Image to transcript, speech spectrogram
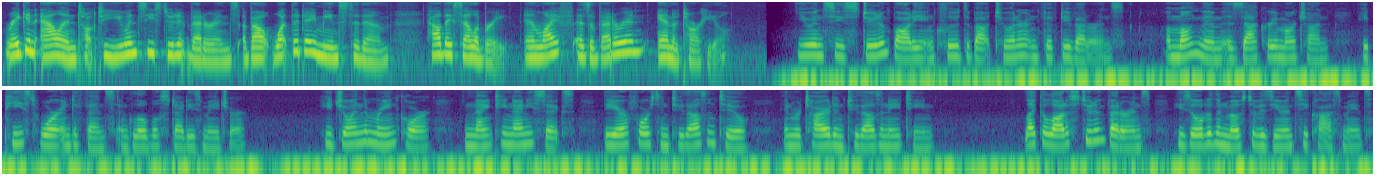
Reagan Allen talked to UNC student veterans about what the day means to them, how they celebrate, and life as a veteran and a Tar Heel. UNC's student body includes about 250 veterans. Among them is Zachary Marchand, a Peace, War, and Defense and Global Studies major. He joined the Marine Corps in 1996, the Air Force in 2002, and retired in 2018. Like a lot of student veterans, he's older than most of his UNC classmates,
